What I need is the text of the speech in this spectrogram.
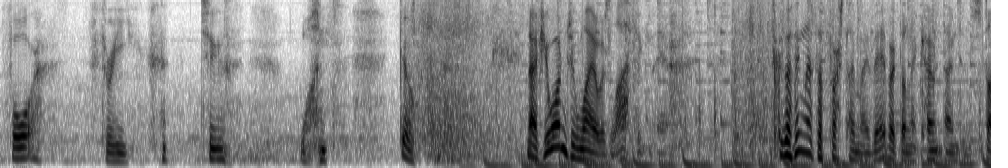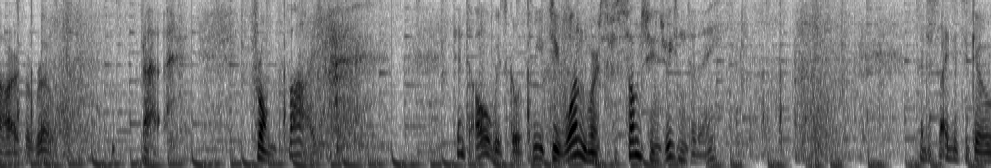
four, three, two, one, go. Now, if you're wondering why I was laughing there, it's because I think that's the first time I've ever done a countdown to the start of a row. Uh, from five tend to always go three, two, one, whereas for some strange reason today, I decided to go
